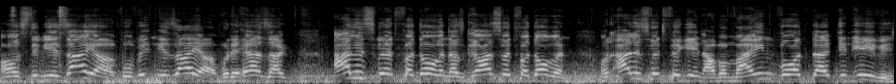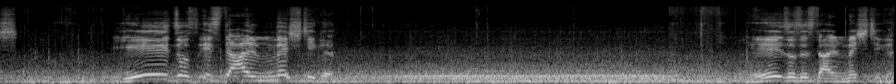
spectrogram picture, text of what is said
Aus dem Jesaja, Propheten Jesaja, wo der Herr sagt, alles wird verdorren, das Gras wird verdorren und alles wird vergehen, aber mein Wort bleibt in ewig. Jesus ist der Allmächtige. Jesus ist der Allmächtige.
